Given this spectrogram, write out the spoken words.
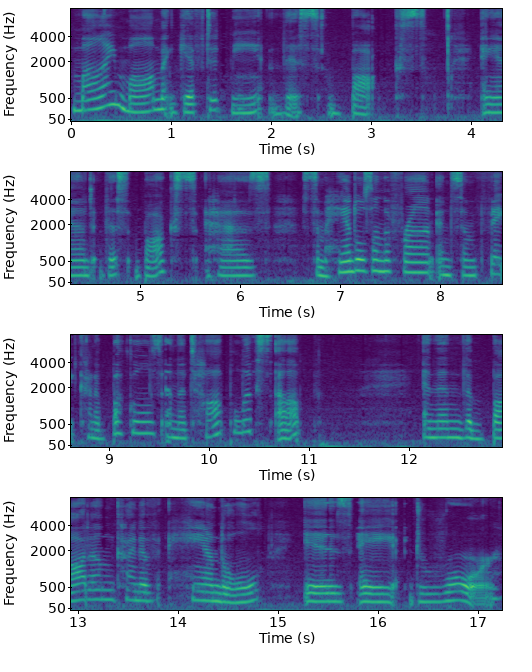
My mom gifted me this box and this box has some handles on the front and some fake kind of buckles and the top lifts up and then the bottom kind of handle is a drawer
